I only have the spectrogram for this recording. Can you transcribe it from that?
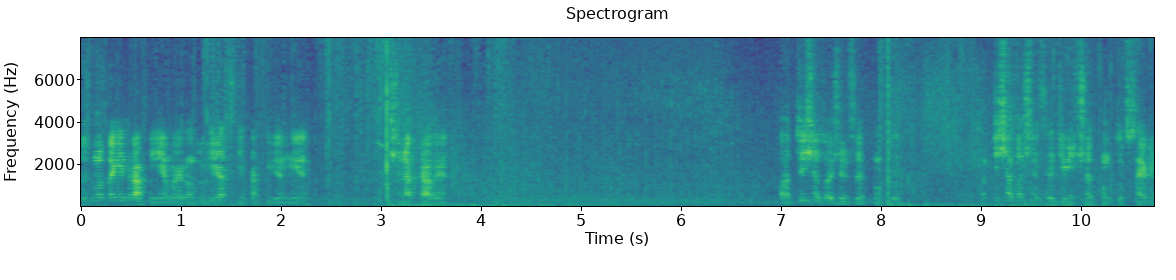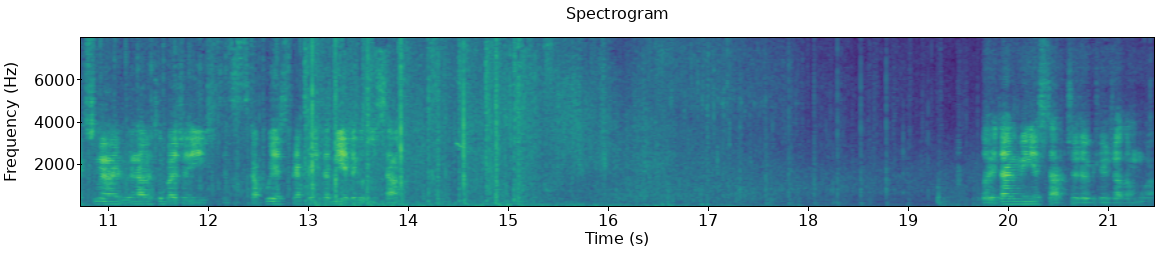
Już może nie trafi, nie? Bo jak on drugi raz nie trafi we mnie, naprawię. O 1800 punktów. O 1890 punktów, w więc w sumie nawet- chyba jeżeli skapuje strefę i zabije tego Isa, to i tak mi nie starczy, żeby wziąć Adamuła.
